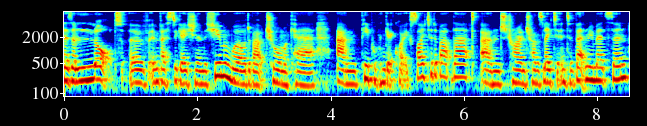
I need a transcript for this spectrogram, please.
there's a lot of investigation in the human world about trauma care, and people can get quite excited about that and try and translate it into veterinary medicine.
